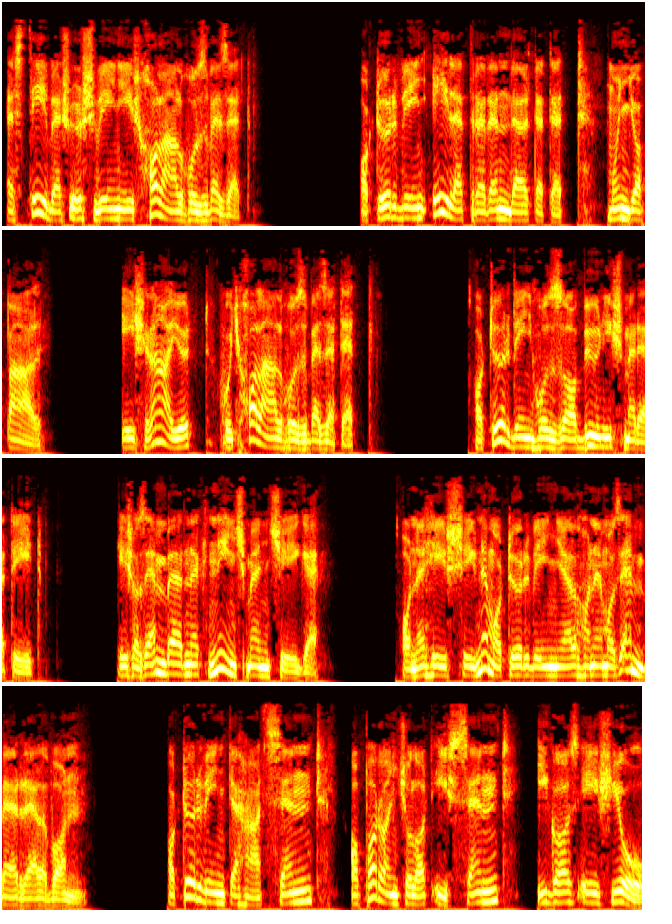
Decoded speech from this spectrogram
Ez téves ösvény és halálhoz vezet. A törvény életre rendeltetett, mondja Pál, és rájött, hogy halálhoz vezetett. A törvény hozza a bűn ismeretét, és az embernek nincs mentsége. A nehézség nem a törvényel, hanem az emberrel van. A törvény tehát szent, a parancsolat is szent, igaz és jó.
